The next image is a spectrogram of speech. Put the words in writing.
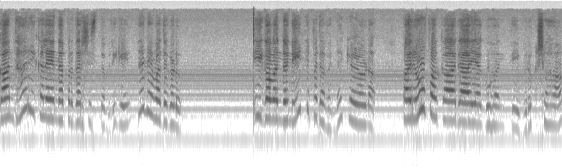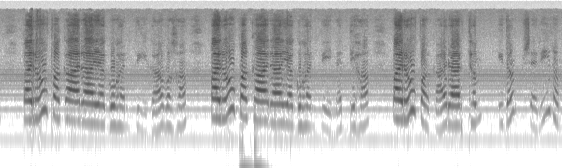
ಗಾಂಧಾರಿ ಕಲೆಯನ್ನ ಪ್ರದರ್ಶಿಸಿದವರಿಗೆ ಧನ್ಯವಾದಗಳು. ಈಗ ಒಂದು ನೀತಿ ಪದವನ್ನ ಕೇಳೋಣ. ಪರೋಪಕಾರಾಯ ಗುಹಂತಿ ವೃಕ್ಷ, ಪರೋಪಕಾರಾಯ ಗುಹಂತಿ ಗಾವಃ, ಪರೋಪಕಾರಾಯ ಗುಹಂತಿ ನದ್ಯ, ಪರೋಪಕಾರಾರ್ಥಂ ಇದಂ ಶರೀರಂ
